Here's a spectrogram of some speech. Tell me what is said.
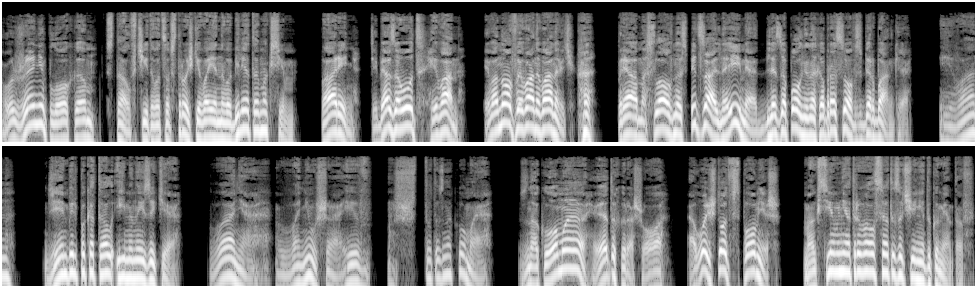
уже неплохо», — стал вчитываться в строчки военного билета Максим. «Парень, тебя зовут Иван. Иванов Иван Иванович. Ха, Прямо словно специальное имя для заполненных образцов в Сбербанке. «Иван?» Дембель покатал имя на языке. «Ваня, Ванюша и... что-то знакомое». «Знакомое — это хорошо. А вот что-то вспомнишь». Максим не отрывался от изучения документов.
